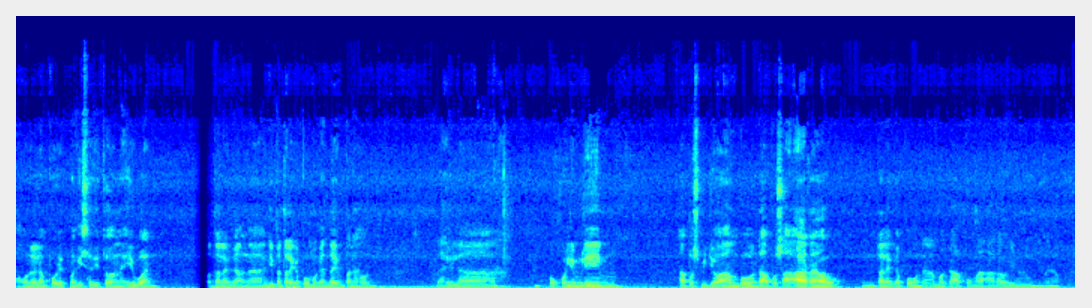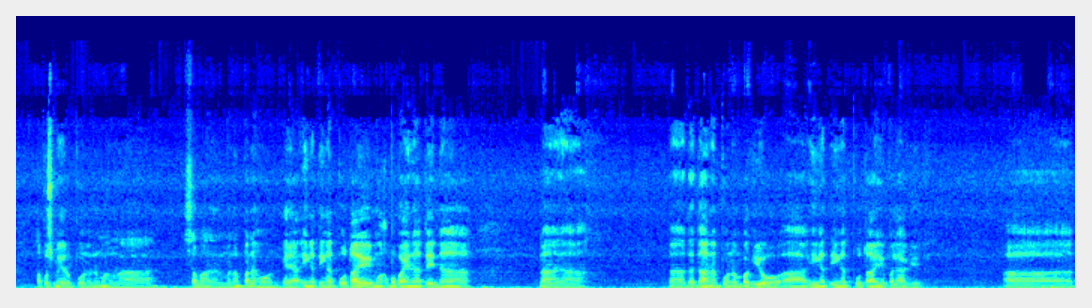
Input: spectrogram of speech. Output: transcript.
Ako na lang po ulit mag-isa dito ang naiwan. Talagang ah, hindi pa talaga po maganda yung panahon. Dahil uh, kukulimlim, tapos medyo ambon, tapos aaraw. Yung talaga po na magapong aaraw. Yun, ano. Tapos meron po na ng mga sama na naman ng panahon. Kaya ingat-ingat po tayo yung mga kababayan natin na na, na dadanan po ng bagyo. ah, ingat-ingat po tayo palagi. At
